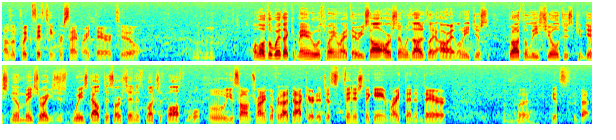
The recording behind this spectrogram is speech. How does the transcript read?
That was a quick 15% right there too. Mm-hmm. I love the way that Kamehameha was playing right there. He saw Arsene was out. He's like, all right, let me just throw out the Leaf Shield, just condition him, make sure I can just waste out this Arsene as much as possible. Oh, you saw him try and go for that back air to just finish the game right then and there. Mm-hmm. But gets the back,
